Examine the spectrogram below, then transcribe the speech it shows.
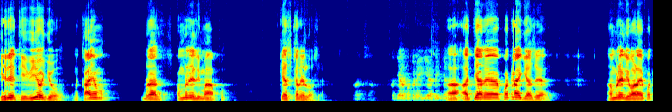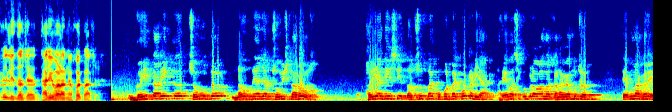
ઘીરેથી વિયો ગયો અને કાયમ બ્રાન્ચ અમરેલીમાં કેસ કરેલો છે. અત્યારે પકડાઈ ગયા છે અમરેલી આ અત્યારે પકડાઈ ગયા છે. અમરેલીવાળાએ પકડી લીધા છે ધારીવાળાને હોપ્યા છે. ગઈ તારીખ ચૌદ નવ બે હજાર ચોવીસના રોજ ફરિયાદી શ્રી દલસુખભાઈ પોપટભાઈ કોટડિયા રહેવાસી કુબડાવાળાના જણાવ્યા મુજબ તેમના ઘરે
